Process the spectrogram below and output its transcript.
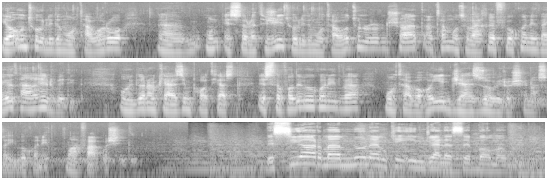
یا اون تولید محتوا رو اون استراتژی تولید محتواتون رو شاید تا متوقف بکنید و یا تغییر بدید. امیدوارم که از این پادکست استفاده بکنید و محتواهای جذابی رو شناسایی بکنید. موفق باشید. بسیار ممنونم که این جلسه با ما بودید.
